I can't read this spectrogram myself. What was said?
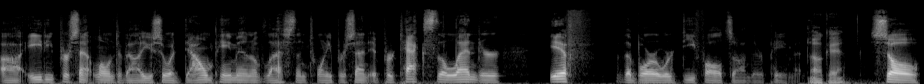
uh, 80% loan to value, so a down payment of less than 20%, it protects the lender if the borrower defaults on their payment. Okay. So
